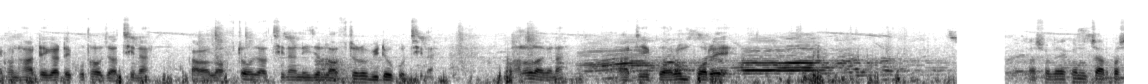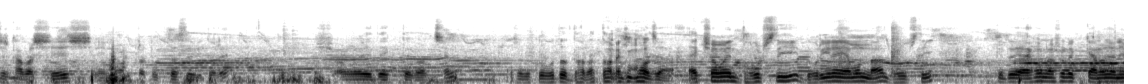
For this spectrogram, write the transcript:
এখন হাটে ঘাটে কোথাও যাচ্ছি না। কারও লফটেও যাচ্ছি না নিজের লফটেরও ভিডিও করছি না। ভালো লাগে না? আর যে গরম পড়ে আসলে এখন চারপাশের খাবার শেষ এই মঠটা ঢুকতেছে ভিতরে। সবাই দেখতে পাচ্ছেন। আসলে কবুতর ধরা তো অনেক মজা। এক সময় ধরছি, ধরি না এমন না, ধরছি। কিন্তু এখন আসলে কেন জানি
